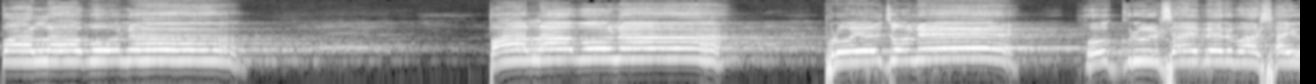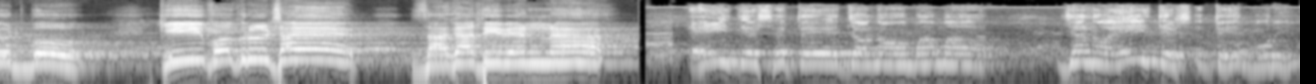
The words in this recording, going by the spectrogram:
পালাবো না। পালাবো না। প্রয়োজনে ফখরুল সাহেবের বাসায় উঠবো। কি ফখরুল সাহেব? জাগা দিবেন না। এই দেশেতে জনম আমার, যেন এই দেশেতে মরি।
